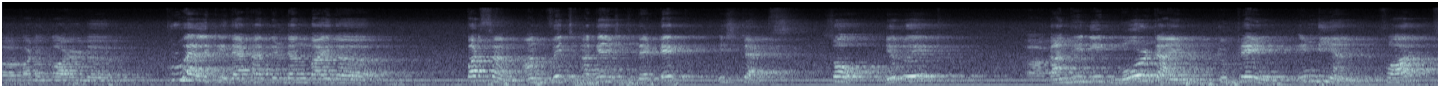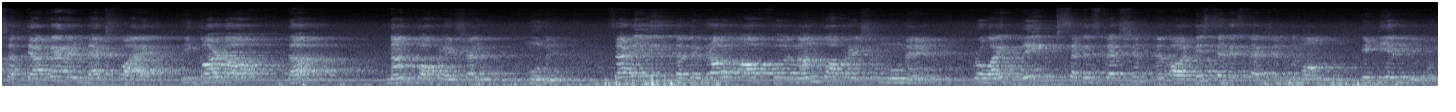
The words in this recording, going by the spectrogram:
uh, what you call the cruelty that has been done by the person on which against they take steps. So due to it uh, Gandhi need more time to train Indian for satyagraha and that's why he called off the non-cooperation movement. Certainly the withdrawal of uh, non-cooperation provide great satisfaction or dissatisfaction among Indian people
